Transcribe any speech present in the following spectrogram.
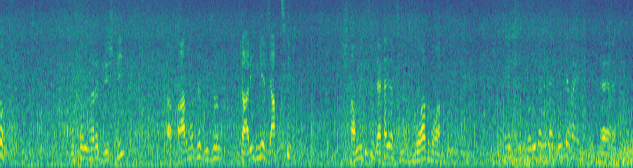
ও মুসলধারে বৃষ্টি আর তার মধ্যে দুজন গাড়ি নিয়ে যাচ্ছি। সামনে কিছু দেখা যাচ্ছে না ধোঁয়া ধোঁয়া। গরুটা পারিনি। হ্যাঁ।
